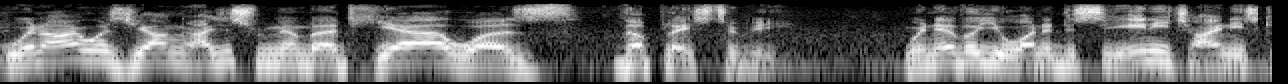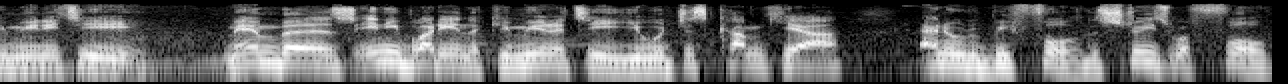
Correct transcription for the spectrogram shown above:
When I was young, I just remembered here was the place to be. Whenever you wanted to see any Chinese community members, anybody in the community, you would just come here and it would be full. The streets were full.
